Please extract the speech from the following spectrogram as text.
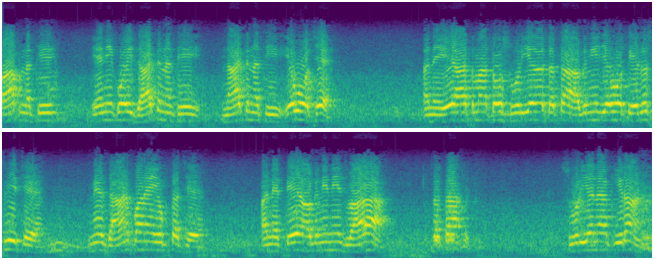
બાપ નથી એની કોઈ જાત નથી નાત નથી એવો છે. અને એ આત્મા તો સૂર્ય તથા અગ્નિ જેવો તેજસ્વી છે. ને જાણપણે યુક્ત છે. અને તે અગ્નિની જ્વાળા તથા સૂર્યના કિરણ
